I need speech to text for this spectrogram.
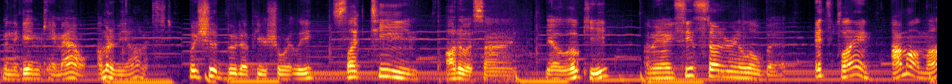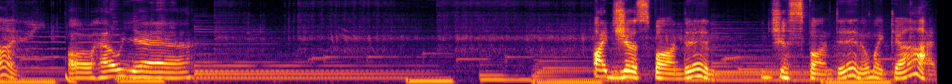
when the game came out. I'm gonna be honest. We should boot up here shortly. Select team. Auto assign. Yeah, low key. I mean, I see it stuttering a little bit. It's playing. I'm online. Oh, hell yeah. I just spawned in. Just spawned in. Oh my god.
